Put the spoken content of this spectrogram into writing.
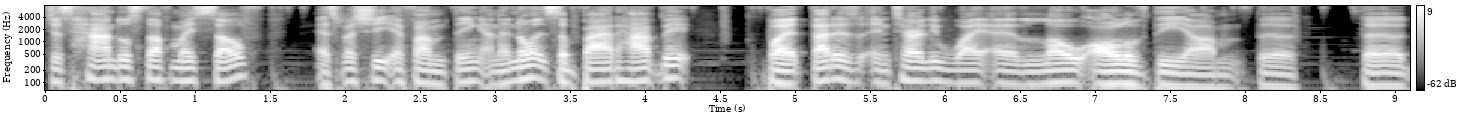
just handle stuff myself, especially if I'm thinking and I know it's a bad habit but that is entirely why I allow all of the um the the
